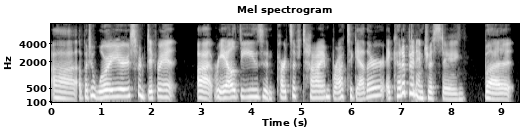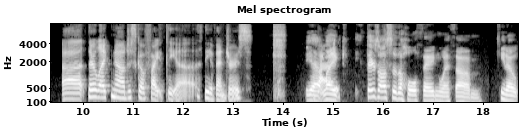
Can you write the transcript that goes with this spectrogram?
Uh, a bunch of warriors from different uh, realities and parts of time brought together. It could have been interesting, but uh, they're like, no, just go fight the uh, the Avengers. yeah, Bye. like there's also the whole thing with um, you know,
